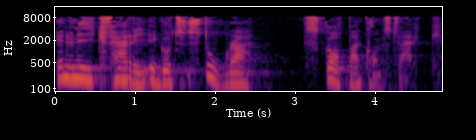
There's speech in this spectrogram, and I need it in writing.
en unik färg i Guds stora skaparkonstverk.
